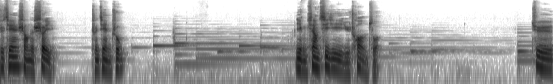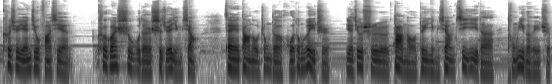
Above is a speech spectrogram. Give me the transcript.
指尖上的摄影，陈建中。影像记忆与创作。据科学研究发现，客观事物的视觉影像在大脑中的活动位置，也就是大脑对影像记忆的同一个位置。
